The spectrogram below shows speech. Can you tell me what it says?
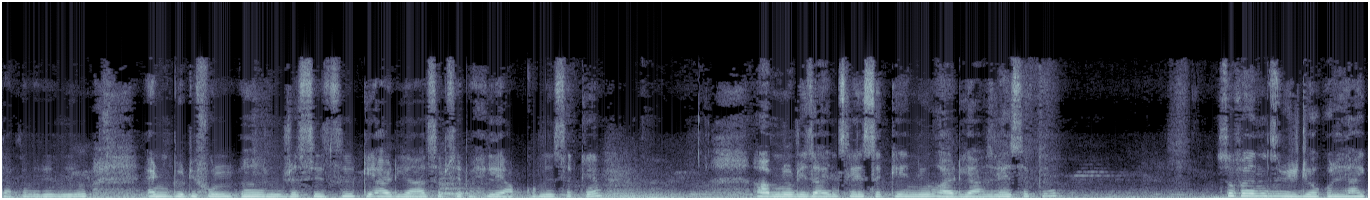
ताकि मेरी न्यू एंड ब्यूटीफुल ड्रेसेस के आइडियाज़ सबसे पहले आपको मिल सकें। आप न्यू डिज़ाइंस ले सकें न्यू आइडियाज़ ले सकें। सो फ्रेंड्स वीडियो को लाइक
